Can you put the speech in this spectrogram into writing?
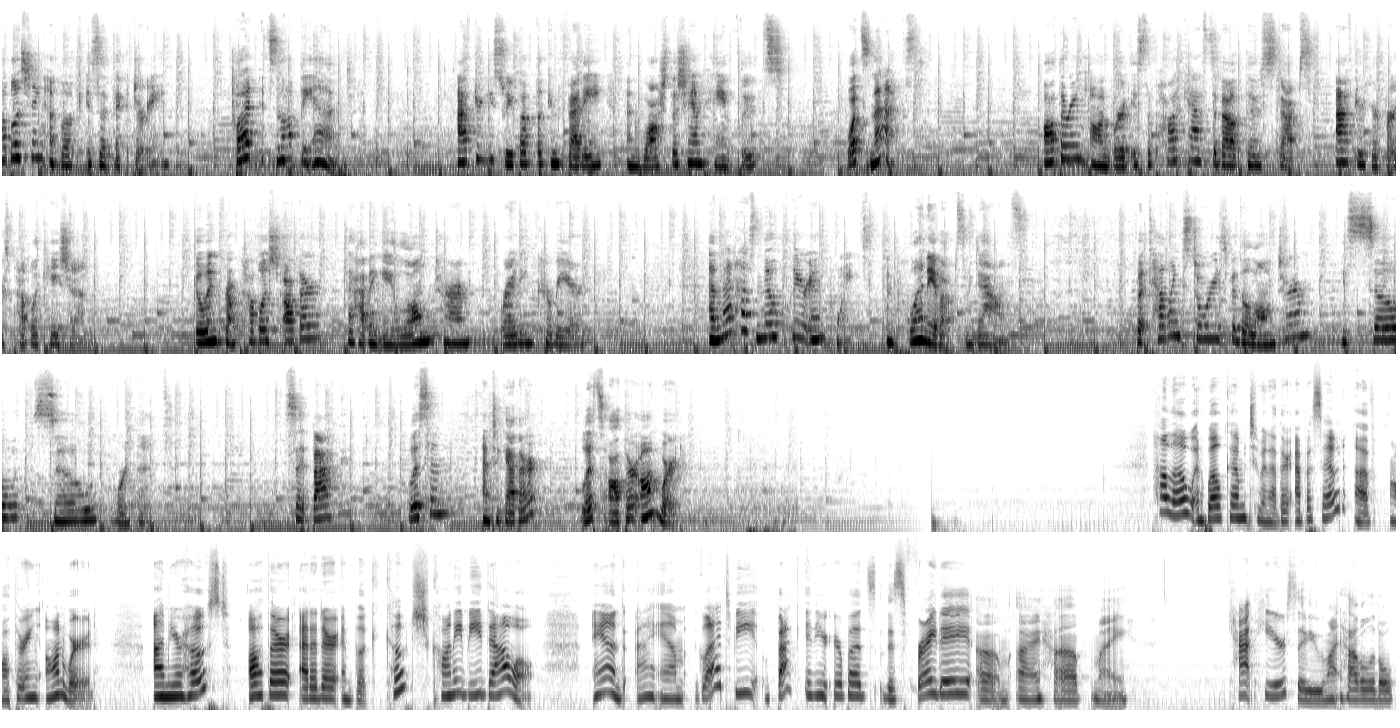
Publishing a book is a victory, but it's not the end. After you sweep up the confetti and wash the champagne flutes, what's next? Authoring Onward is the podcast about those steps after your first publication. Going from published author to having a long term writing career. And that has no clear endpoint and plenty of ups and downs. But telling stories for the long term is so, so worth it. Sit back, listen, and together, let's author onward. Hello, and welcome to another episode of Authoring Onward. I'm your host, author, editor, and book coach, Connie B. Dowell. And I am glad to be back in your earbuds this Friday. Um, I have my cat here, so you might have a little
